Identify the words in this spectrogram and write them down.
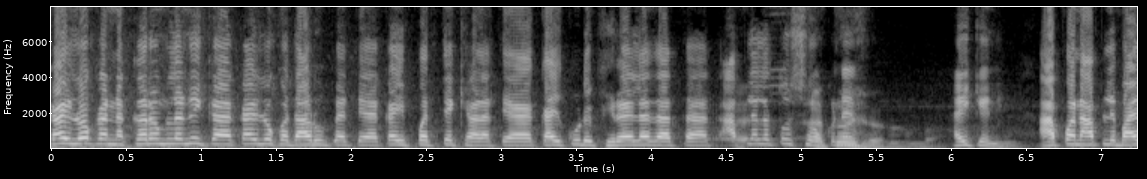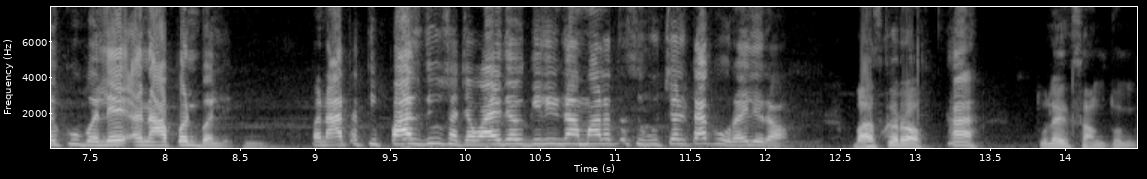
काही लोकांना करमलं नाही का? काही लोक दारू प्यात्या काही पत्ते खेळात्या काही कुठे फिरायला जातात. आपल्याला तो शौक नाही. आहे की नाही? आपण आपले बायको भले आणि आपण भले. पण आता ती पाच दिवसाच्या वायद्यावर गेली ना मला तशी उचल टाकू राहिली राव. भास्करराव हा. तुला एक सांगतो मी.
